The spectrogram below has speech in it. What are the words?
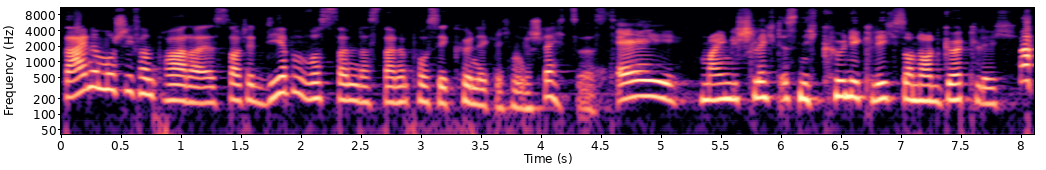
deine Muschi von Prada ist, sollte dir bewusst sein, dass deine Pussy königlichen Geschlechts ist. Ey, mein Geschlecht ist nicht königlich, sondern göttlich.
